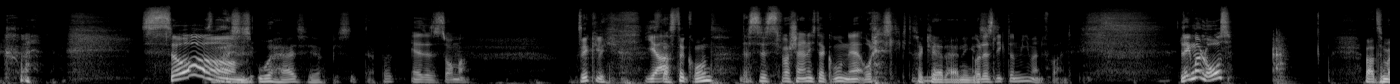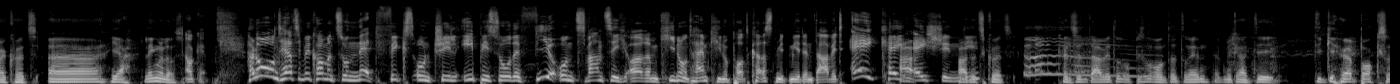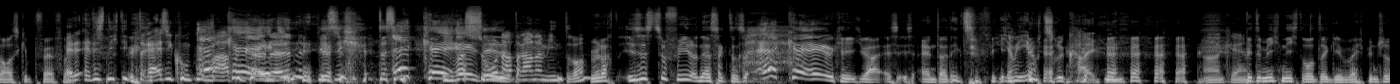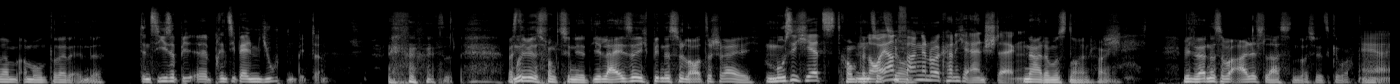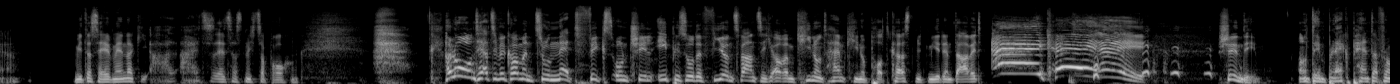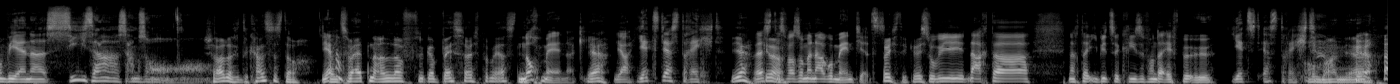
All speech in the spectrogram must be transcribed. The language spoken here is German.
So. Es ist urheiß hier. Bist du deppert? Ja, das ist Sommer. Wirklich? Ja, Ist das der Grund? das ist wahrscheinlich der Grund. Ja. Oder es liegt Das an erklärt mir. einiges. Oder es liegt an mir, mein Freund. Legen wir los. Warte mal kurz. Äh, ja, legen wir los. Okay. Hallo und herzlich willkommen zu Netflix und Chill Episode 24, eurem Kino- und Heimkino-Podcast mit mir, dem David, a.k.a. Ah, Shindy. Warte jetzt kurz. Kannst du David ein bisschen runterdrehen? Der hat mir gerade die, die Gehörbox rausgepfeffert. Hätt- Hättest nicht die drei Sekunden warten können, bis ich, dass ich, ich war so nah dran am Intro. Ich habe gedacht, ist es zu viel? Und er sagt dann so, okay, okay, ich, ja, es ist eindeutig zu viel. Ich habe mich eh noch zurückhalten. Okay. Bitte mich nicht runtergeben, weil ich bin schon am, am unteren Ende. Den Caesar äh, prinzipiell muten, bitte. Weißt du, wie das funktioniert? Je leiser ich bin, desto lauter schreie ich. Muss ich jetzt neu anfangen oder kann ich einsteigen? Na, du musst neu anfangen. Wir werden das aber alles lassen, was wir jetzt gemacht haben. Ja, ja. Mit derselben Energie. Ah, jetzt, jetzt hast du mich zerbrochen. Hallo und herzlich willkommen zu Netflix und Chill Episode 24, eurem Kino- und Heimkino-Podcast mit mir, dem David, a.k.a. Shindy. Und dem Black Panther von Vienna, Caesar Samson. Schau, du kannst es doch. Ja. Beim zweiten Anlauf sogar besser als beim ersten. Noch mehr Energie. Ja. Ja, jetzt erst recht. Ja, weißt, genau. Das war so mein Argument jetzt. Richtig, richtig. So wie nach der, nach der Ibiza-Krise von der FPÖ. Jetzt erst recht. Oh Mann, ja.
